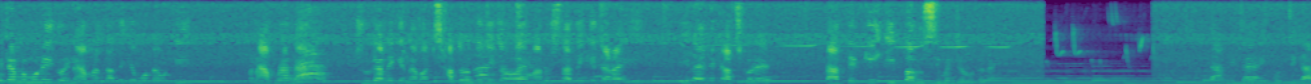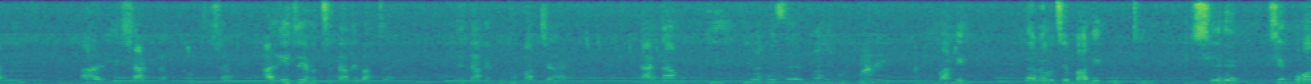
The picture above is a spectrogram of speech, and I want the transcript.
এটা আমরা মনেই করি না। আমরা তাদেরকে মোটামুটি মানে আমরা না সুগানেকে না বাট সাধারণত যেটা হয় মানুষ তাদেরকে যারা এই লাইনে কাজ করে তাদেরকে ইবালু সিমেন্টের মধ্যে রাখে। গাভিটা এই ভর্তি গাভি আর এই শার্টটা ভর্তি শার্ট আর এই যে হচ্ছে তাদের বাচ্চা এই তাদের প্রথম বাচ্চা। তার নাম কি কি রাখেছে মানিক ভুট্টি। মানিক। তার নাম হচ্ছে মানিক ভুট্টি। সে সে মহা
